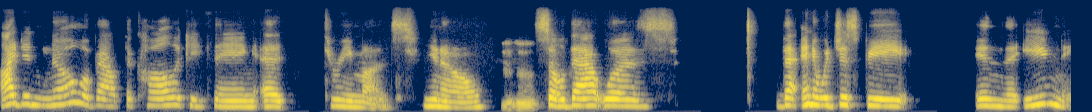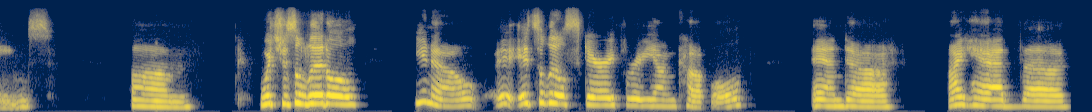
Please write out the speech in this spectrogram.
I didn't know about the colicky thing at three months, you know. Mm-hmm. So that was that, and it would just be in the evenings, um, which is a little, you know, it, it's a little scary for a young couple. And uh, I had the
